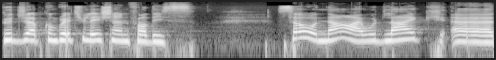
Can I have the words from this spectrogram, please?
Good job. Congratulations for this. So now I would like uh,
